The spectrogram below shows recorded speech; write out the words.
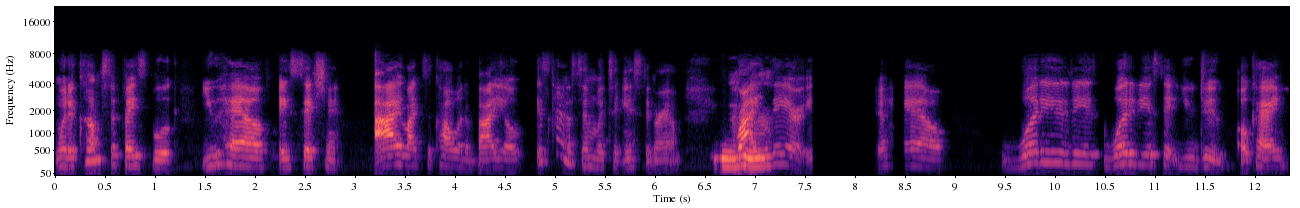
when it comes to Facebook, you have a section. I like to call it a bio. It's kind of similar to Instagram. Mm-hmm. Right there, you have what it is, what it is that you do. Okay,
